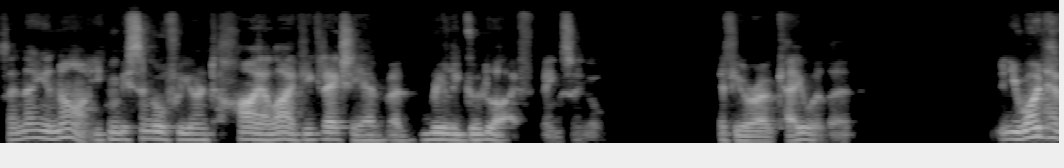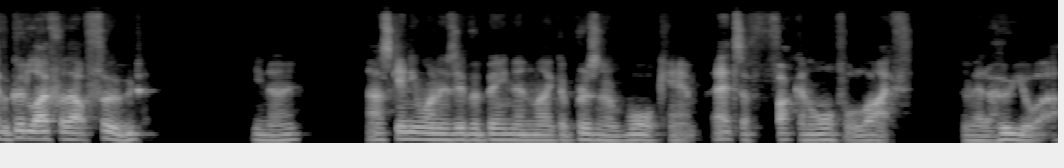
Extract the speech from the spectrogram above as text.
So, no, you're not. You can be single for your entire life. You could actually have a really good life being single if you're okay with it. You won't have a good life without food. You know, ask anyone who's ever been in like a prisoner of war camp. That's a fucking awful life, no matter who you are.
